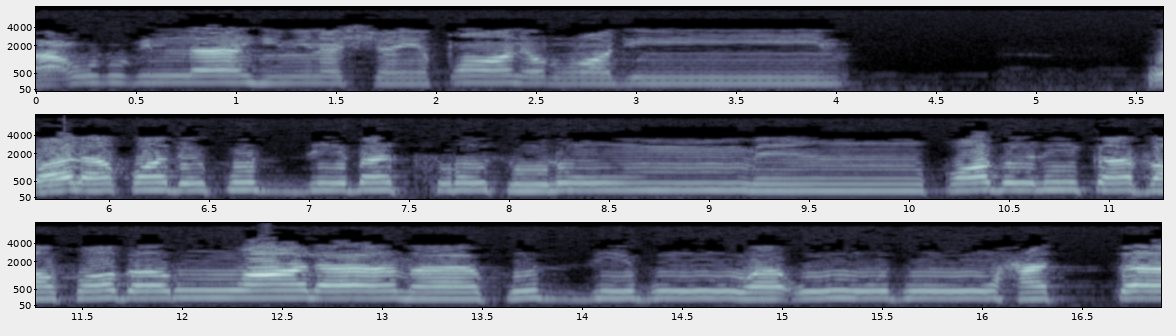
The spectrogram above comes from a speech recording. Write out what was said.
أعوذ بالله من الشيطان الرجيم. ولقد كذبت رسل من قبلك فصبروا على ما كذبوا وأوذوا حتى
